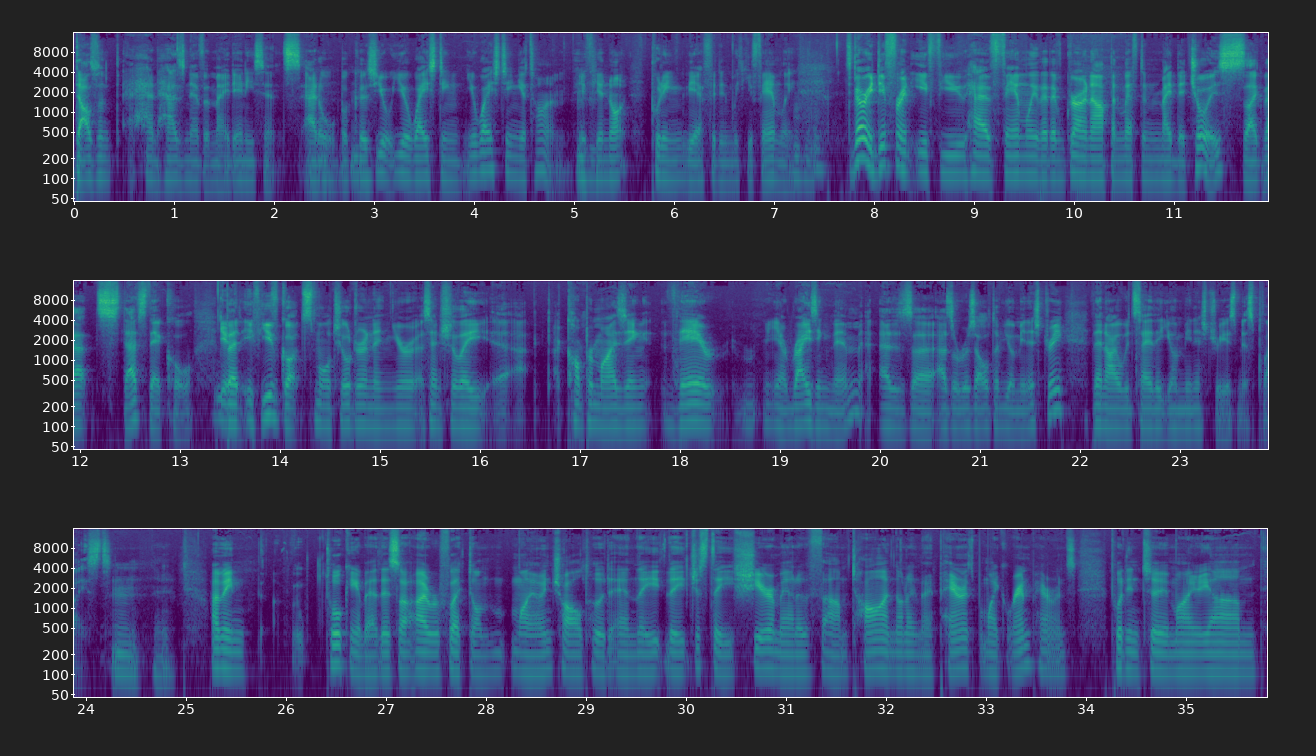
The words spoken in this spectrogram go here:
doesn't and has never made any sense at all Mhm. because you're you're wasting you're wasting your time if Mhm. you're not putting the effort in with your family Mhm. it's very different if you have family that have grown up and left and made their choice like that's that's their call Yeah. but if you've got small children and you're essentially uh, compromising their you know raising them as a, as a result of your ministry then i would say that your ministry is misplaced Mm. I mean, talking about this, I, I reflect on my own childhood and the, the just the sheer amount of um, time not only my parents but my grandparents put into my um,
